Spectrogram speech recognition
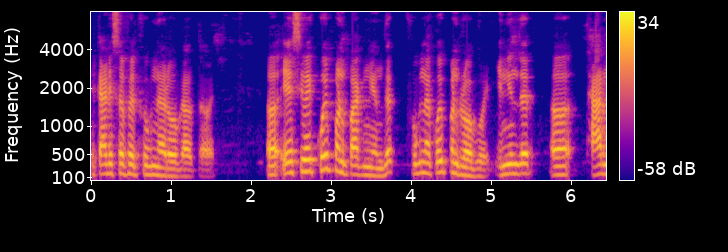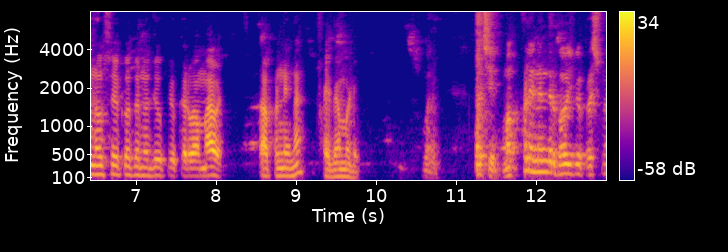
કે કાળી સફેદ ફૂગના રોગ આવતા હોય. એ સિવાય કોઈ પણ પાકની અંદર ફૂગના કોઈ પણ રોગ હોય, એની અંદર થાર નવસો એકોતેરનો જો ઉપયોગ કરવામાં આવે, તો આપણને એના ફાયદા મળે. બરાબર. પછી મગફળીની અંદર ભાવેશભાઈ પ્રશ્ન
